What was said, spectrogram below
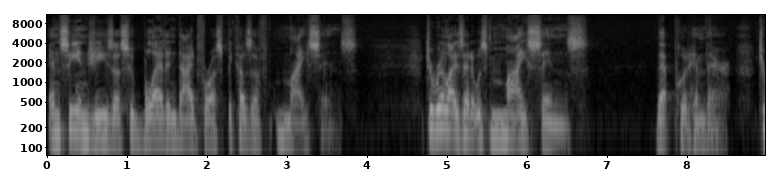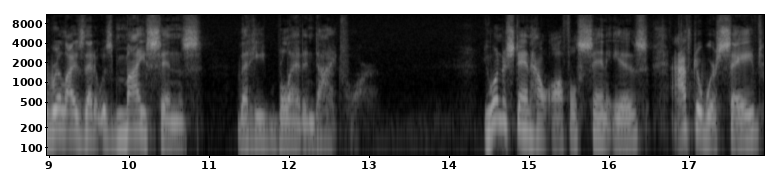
and seeing Jesus who bled and died for us because of my sins. To realize that it was my sins that put him there to realize that it was my sins that he bled and died for. You understand how awful sin is after we're saved?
